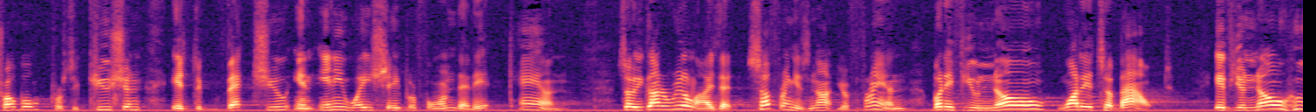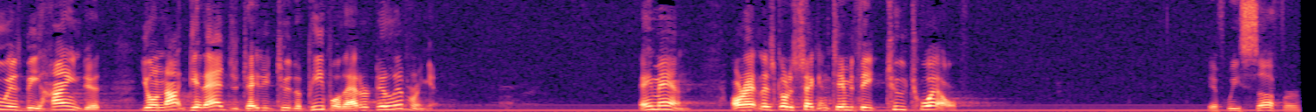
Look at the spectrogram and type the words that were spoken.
trouble, persecution. It's to vex you in any way, shape, or form that it can. So you got to realize that suffering is not your friend, but if you know what it's about, if you know who is behind it, you'll not get agitated to the people that are delivering it. Amen. All right, let's go to 2 Timothy 2:12. If we suffer,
